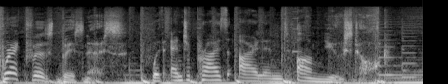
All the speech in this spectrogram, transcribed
Breakfast Business with Enterprise Ireland on Newstalk.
